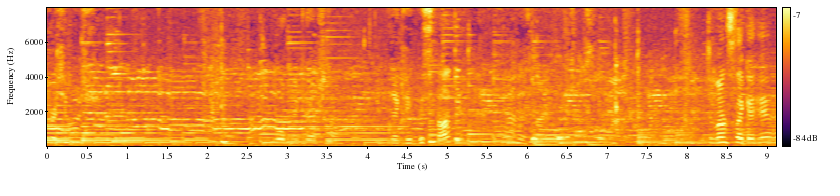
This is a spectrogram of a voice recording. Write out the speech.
Трохи. Вогники аж там. Як їх дістати? Я не знаю. It runs like a hair.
